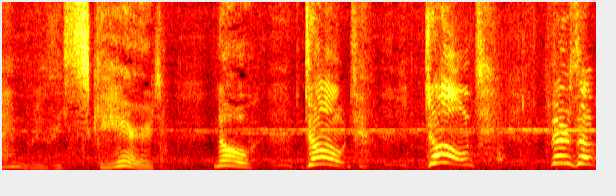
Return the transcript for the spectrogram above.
I'm really scared. No, don't! Don't! There's a,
